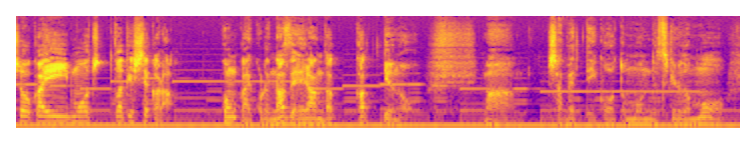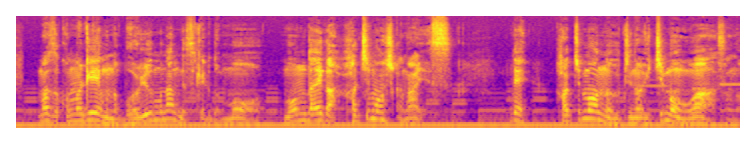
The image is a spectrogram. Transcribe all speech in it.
紹介もうちょっとだけしてから今回これなぜ選んだかっていうのをまあ喋っていこうと思うんですけれどもまずこのゲームのボリュームなんですけれども問題が8問しかないです。で8問のうちの1問はその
